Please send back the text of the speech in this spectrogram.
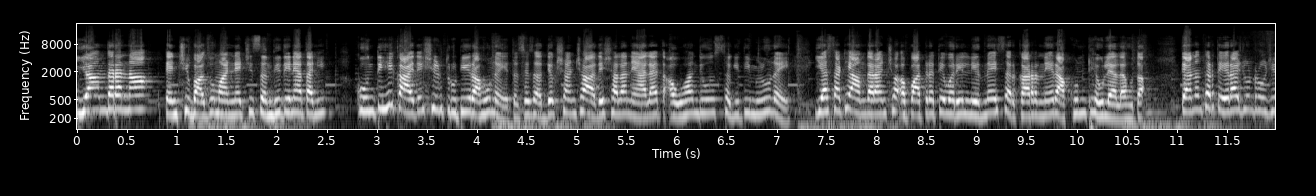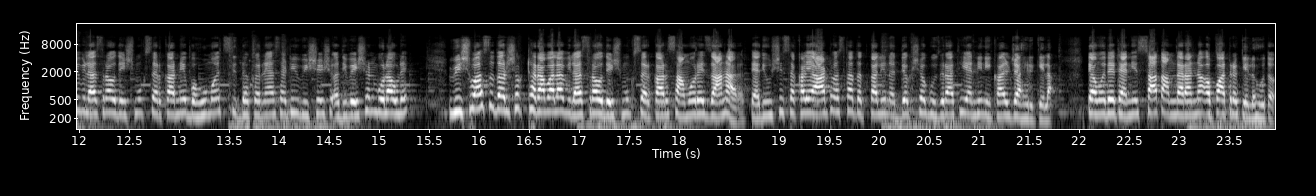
या आमदारांना त्यांची बाजू मांडण्याची संधी देण्यात आली. कोणतीही कायदेशीर त्रुटी राहू नये तसेच अध्यक्षांच्या आदेशाला न्यायालयात आव्हान देऊन स्थगिती मिळू नये यासाठी आमदारांच्या अपात्रतेवरील निर्णय सरकारने राखून ठेवलेला होता. त्यानंतर तेरा जून रोजी विलासराव देशमुख सरकारने बहुमत सिद्ध करण्यासाठी विशेष अधिवेशन बोलावले. विश्वासदर्शक ठरावाला विलासराव देशमुख सरकार सामोरे जाणार. त्या दिवशी सकाळी आठ वाजता तत्कालीन अध्यक्ष गुजराती यांनी निकाल जाहीर केला. त्यामध्ये त्यांनी सात आमदारांना अपात्र केलं होतं.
